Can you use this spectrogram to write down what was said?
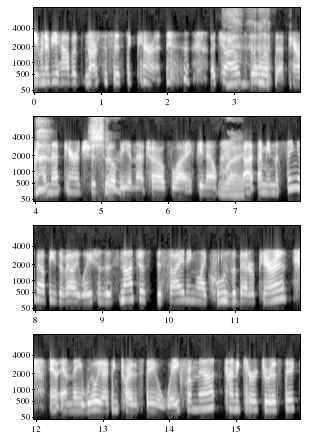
even if you have a narcissistic parent, a child still loves that parent, and that parent should sure. still be in that child's life. You know, right. uh, I mean, the thing about these evaluations is not just deciding like who's the better parent, and, and they really, I think, try to stay away from that kind of characteristic.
